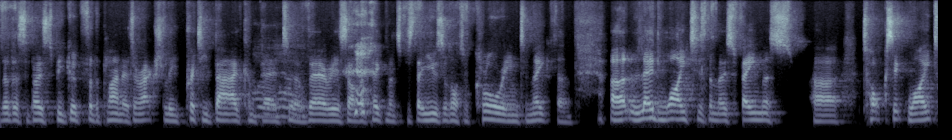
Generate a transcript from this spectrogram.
that are supposed to be good for the planet are actually pretty bad compared oh, no. to various other pigments because they use a lot of chlorine to make them. Uh, lead white is the most famous uh, toxic white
